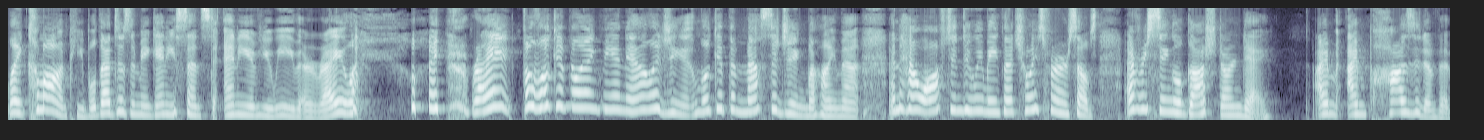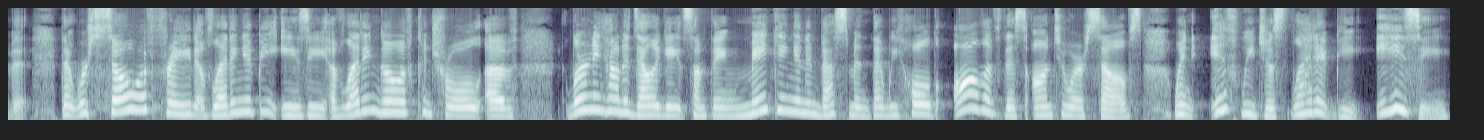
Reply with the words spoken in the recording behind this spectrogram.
Like, come on, people. That doesn't make any sense to any of you either, right? Like, right? But look at the, like the analogy and look at the messaging behind that. And how often do we make that choice for ourselves? Every single gosh darn day. I'm I'm positive of it that we're so afraid of letting it be easy, of letting go of control, of learning how to delegate something, making an investment that we hold all of this onto ourselves when if we just let it be easy,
